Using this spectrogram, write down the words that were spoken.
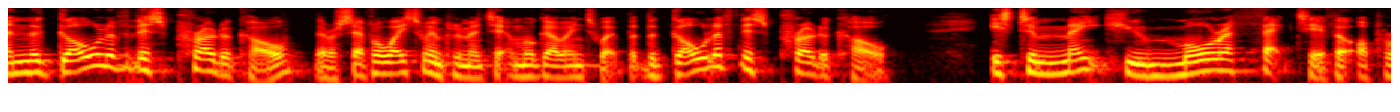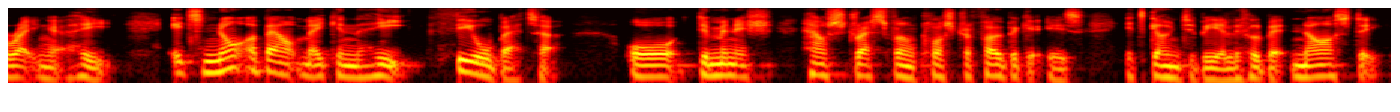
And the goal of this protocol, there are several ways to implement it, and we'll go into it, but the goal of this protocol is to make you more effective at operating at heat. It's not about making the heat feel better or diminish how stressful and claustrophobic it is. It's going to be a little bit nasty.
